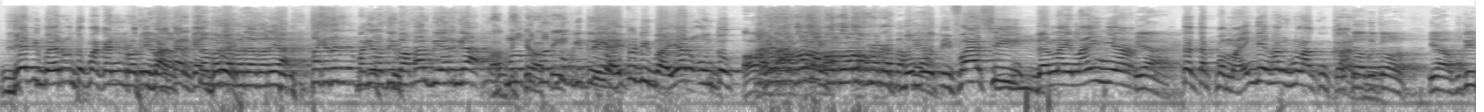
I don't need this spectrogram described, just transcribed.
dia dibayar untuk makan roti Iya, bakar kayak sabar, gue. Sabar, sabar, ya. Nah, kita pakai roti bakar biar enggak meletup-letup gitu Iya ya. itu dibayar untuk Oh, Ada iya. martabak, ya. memotivasi dan lain-lainnya. Iya. Tetap pemainnya yang harus melakukan. Betul betul. Ya mungkin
